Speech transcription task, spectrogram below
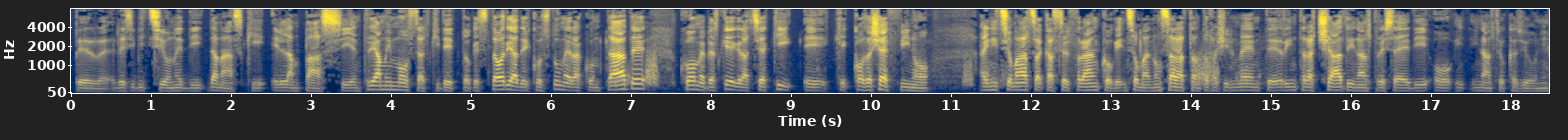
per l'esibizione di damaschi e lampassi. Entriamo in mostra, architetto, che storia del costume raccontate, come, perché, grazie a chi e che cosa c'è fino a inizio marzo a Castelfranco che insomma non sarà tanto facilmente rintracciato in altre sedi o in, altre occasioni.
